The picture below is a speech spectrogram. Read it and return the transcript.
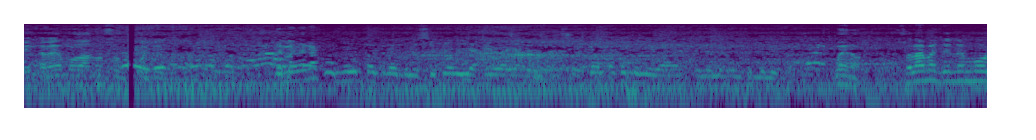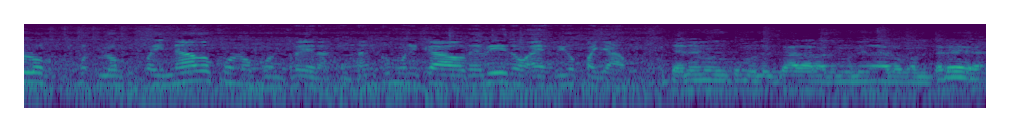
que estaremos dando soporte. De manera conjunta entre el municipio de Villarriba y Arenoso, ¿cuántas comunidades tenemos en comunicación? Bueno, solamente tenemos los, los peinados con los Contreras, que están comunicados debido al río Payabo. Tenemos comunicada a la comunidad de los Contreras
